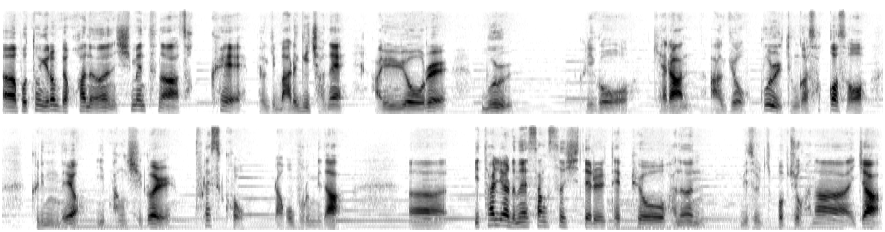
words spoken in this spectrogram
아, 보통 이런 벽화는 시멘트나 석회 벽이 마르기 전에 안료를 물 그리고 계란, 악교, 꿀 등과 섞어서 그리는데요. 이 방식을 프레스코라고 부릅니다. 아, 이탈리아 르네상스 시대를 대표하는 미술 기법 중 하나이자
